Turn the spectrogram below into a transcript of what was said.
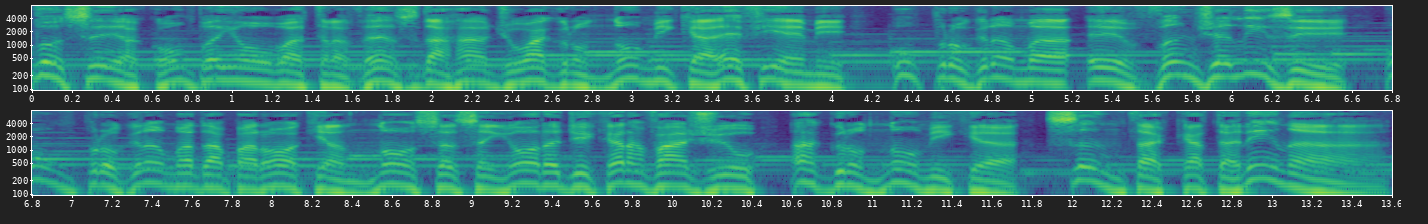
Você acompanhou através da Rádio Agronômica FM o programa Evangelize, um programa da paróquia Nossa Senhora de Caravaggio, Agronômica, Santa Catarina.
